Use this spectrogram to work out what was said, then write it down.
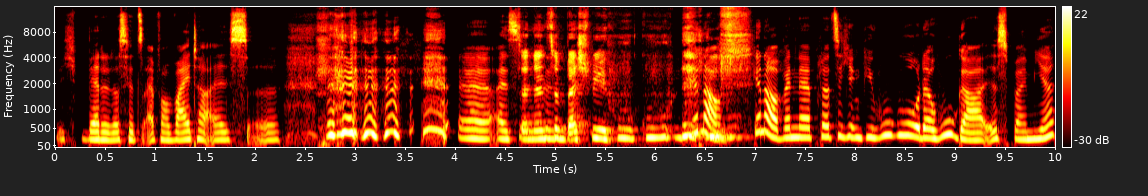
ich werde das jetzt einfach weiter als, äh, äh, als sondern äh, zum Beispiel Hugo. Genau, genau. Wenn der plötzlich irgendwie Hugo oder Huga ist bei mir,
